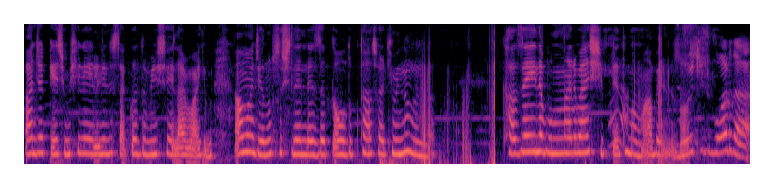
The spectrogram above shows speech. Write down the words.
Ancak geçmişiyle ilgili sakladığı bir şeyler var gibi. Ama canım sushileri lezzetli olduktan sonra kimin umurunda? Kaze ile bunları ben şipledim ama haberiniz Bu olsun. ikisi bu arada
